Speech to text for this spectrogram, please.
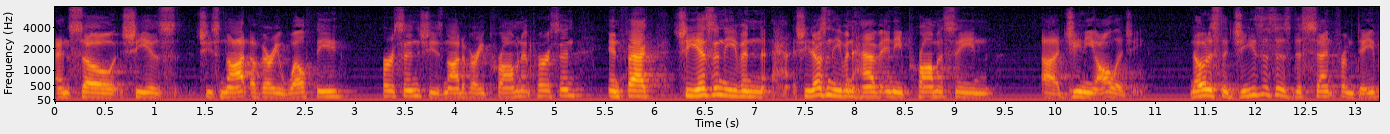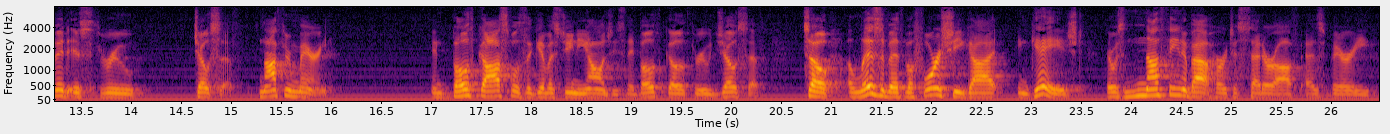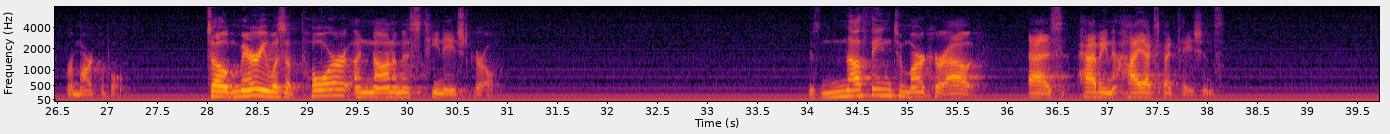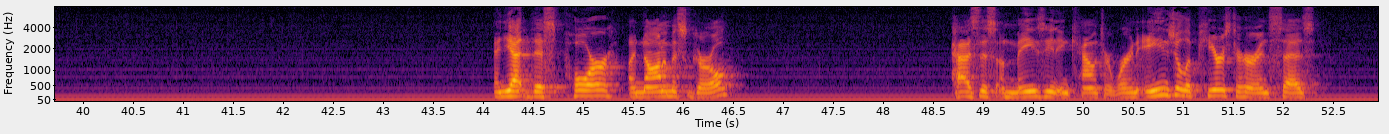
And so she is, she's not a very wealthy person. She's not a very prominent person. In fact, she, isn't even, she doesn't even have any promising uh, genealogy. Notice that Jesus' descent from David is through Joseph, not through Mary. In both Gospels that give us genealogies, they both go through Joseph. So Elizabeth, before she got engaged, there was nothing about her to set her off as very remarkable. So Mary was a poor, anonymous teenage girl. There's nothing to mark her out as having high expectations. And yet, this poor, anonymous girl has this amazing encounter where an angel appears to her and says,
